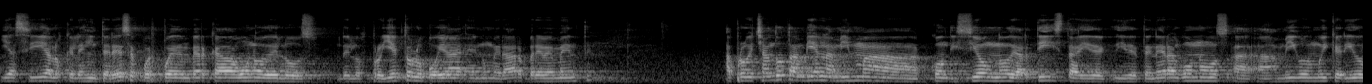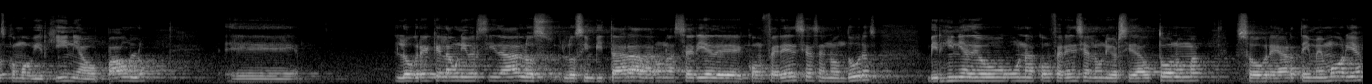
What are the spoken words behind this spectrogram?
y así a los que les interese pues pueden ver cada uno de los, de los proyectos. Los voy a enumerar brevemente. Aprovechando también la misma condición ¿no? de artista y de, y de tener algunos amigos muy queridos como Virginia o Paulo, eh, logré que la universidad los, los invitara a dar una serie de conferencias en Honduras. Virginia dio una conferencia en la Universidad Autónoma sobre arte y memoria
